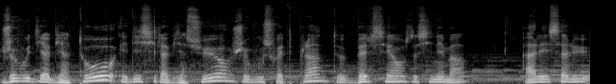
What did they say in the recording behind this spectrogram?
Je vous dis à bientôt et d'ici là bien sûr, je vous souhaite plein de belles séances de cinéma. Allez, salut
